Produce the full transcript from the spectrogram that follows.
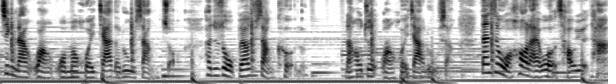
竟然往我们回家的路上走，他就说我不要去上课了。然后就往回家路上，但是我后来我有超越他，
